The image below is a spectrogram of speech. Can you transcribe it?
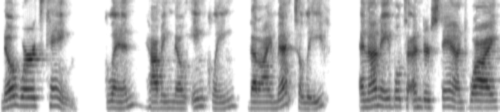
No words came. Glenn, having no inkling that I meant to leave, and unable to understand why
